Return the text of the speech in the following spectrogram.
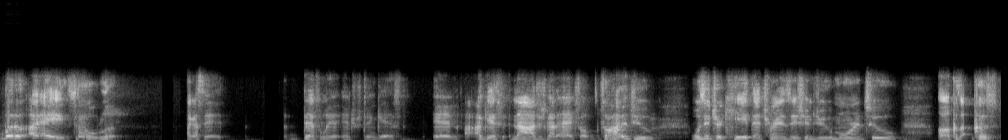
but uh, I, hey, so look, like I said, definitely an interesting guest, and I guess now I just got to ask. So, so how did you? Was it your kid that transitioned you more into? Uh, cause, cause,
